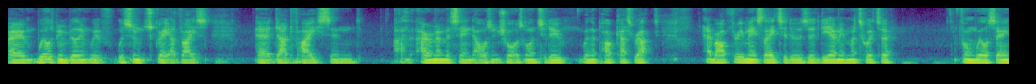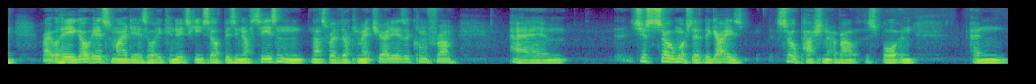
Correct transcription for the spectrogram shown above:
um, Will's been brilliant with, with some great advice, uh, dad advice. And I, I remember saying that I wasn't sure what I was going to do when the podcast wrapped. And about three minutes later, there was a DM in my Twitter from Will saying, right, well, here you go. Here's some ideas of what you can do to keep yourself busy in off season. And that's where the documentary ideas have come from. Um, just so much that the guy is so passionate about the sport and and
